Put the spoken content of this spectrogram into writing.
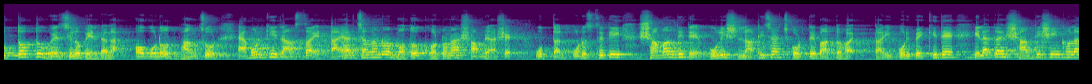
উত্তপ্ত হয়েছিল বেলডাঙ্গা। অবরোধ, ভাঙচুর, এমনকি রাস্তায় টায়ার চালানোর মতো ঘটনা সামনে আসে। উত্তাল পরিস্থিতি সামাল দিতে পুলিশ লাঠিচার্জ করতে বাধ্য হয়। তারই পরিপ্রেক্ষিতে এলাকায় শান্তি শৃঙ্খলা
